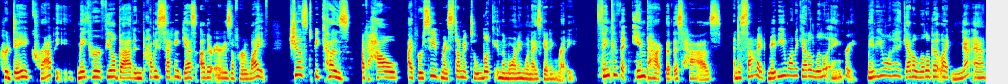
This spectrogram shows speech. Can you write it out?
her day crappy, make her feel bad, and probably second guess other areas of her life just because of how I perceived my stomach to look in the morning when I was getting ready. Think of the impact that this has and decide maybe you want to get a little angry. Maybe you want to get a little bit like, nah,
